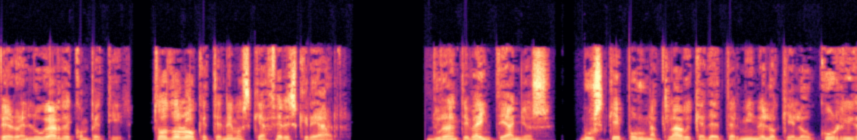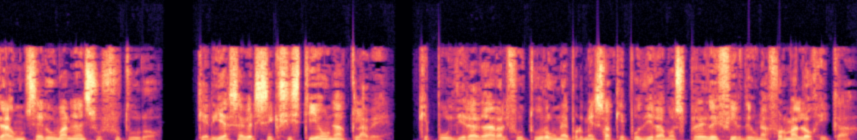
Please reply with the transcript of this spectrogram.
Pero en lugar de competir, todo lo que tenemos que hacer es crear. Durante 20 años, busqué por una clave que determine lo que le ocurrirá a un ser humano en su futuro. Quería saber si existía una clave, que pudiera dar al futuro una promesa que pudiéramos predecir de una forma lógica.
